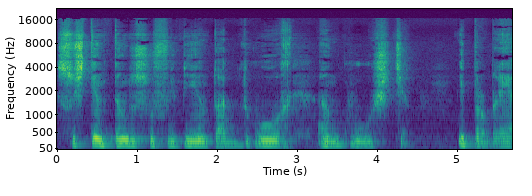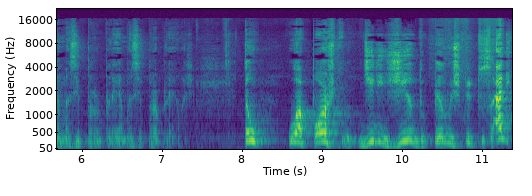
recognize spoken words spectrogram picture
sustentando o sofrimento, a dor, a angústia e problemas e problemas e problemas. Então, o apóstolo, dirigido pelo Espírito Santo,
